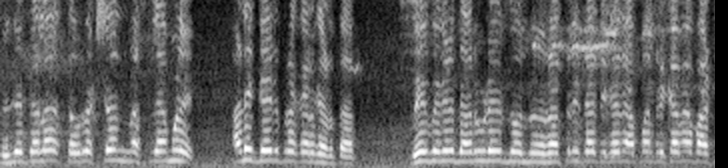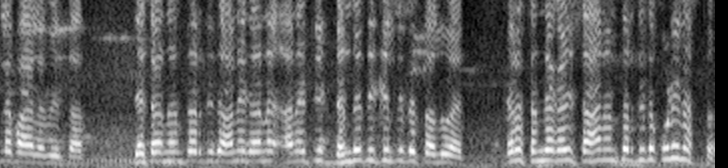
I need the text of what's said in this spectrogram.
म्हणजे त्याला संरक्षण नसल्यामुळे अनेक गैरप्रकार घडतात. वेगवेगळे दारुडे जो रात्री त्या ठिकाणी आपण रिकाम्या बाटल्या पाहायला मिळतात. त्याच्यानंतर तिथे अनेक अन अनैतिक धंदे देखील तिथे चालू आहेत. कारण संध्याकाळी सहा नंतर तिथं कोणी नसतं.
